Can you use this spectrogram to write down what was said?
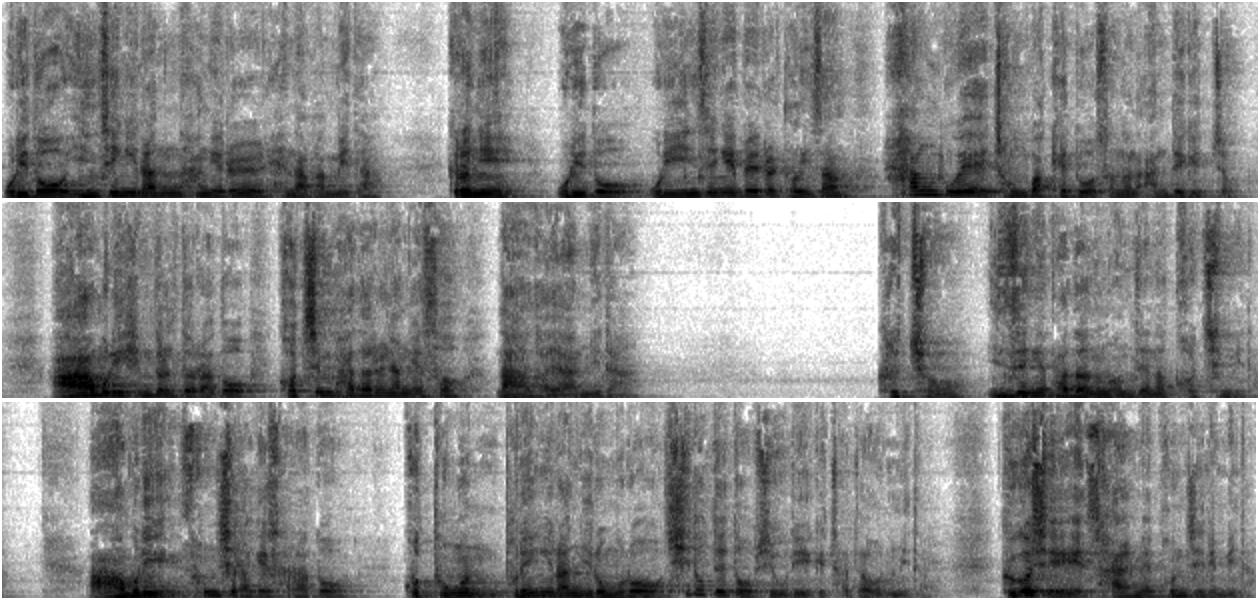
우리도 인생이라는 항해를 해 나갑니다. 그러니 우리도 우리 인생의 배를 더 이상 항구에 정박해 두어서는 안 되겠죠. 아무리 힘들더라도 거친 바다를 향해서 나아가야 합니다. 그렇죠. 인생의 바다는 언제나 거칩니다. 아무리 성실하게 살아도 고통은 불행이란 이름으로 시도 때도 없이 우리에게 찾아옵니다. 그것이 삶의 본질입니다.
